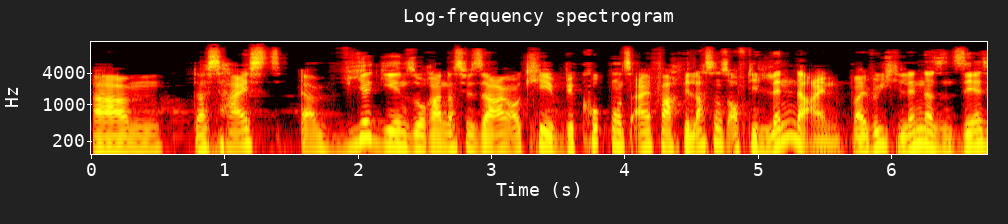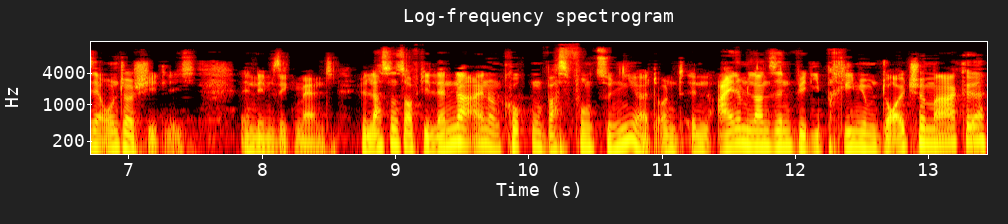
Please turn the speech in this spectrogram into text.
Ähm, das heißt, äh, wir gehen so ran, dass wir sagen, okay, wir gucken uns einfach, wir lassen uns auf die Länder ein, weil wirklich die Länder sind sehr, sehr unterschiedlich in dem Segment. Wir lassen uns auf die Länder ein und gucken, was funktioniert. Und in einem Land sind wir die Premium deutsche Marke,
